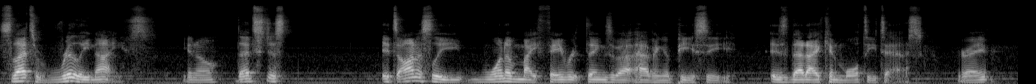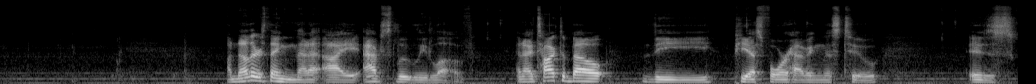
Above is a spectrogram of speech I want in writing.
So that's really nice, you know? That's just it's honestly one of my favorite things about having a PC is that I can multitask, right? Another thing that I absolutely love, and I talked about the PS4 having this too, is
